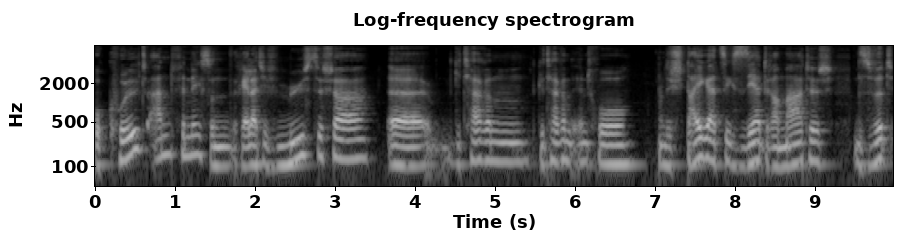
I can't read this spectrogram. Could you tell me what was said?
okkult an, finde ich. So ein relativ mystischer äh, Gitarren, Gitarrenintro und es steigert sich sehr dramatisch. Es wird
